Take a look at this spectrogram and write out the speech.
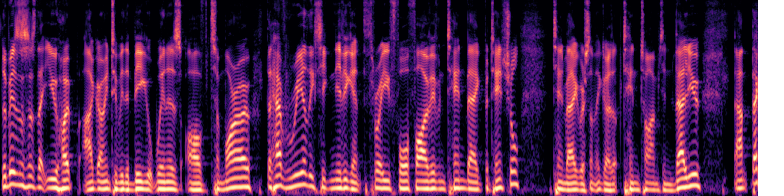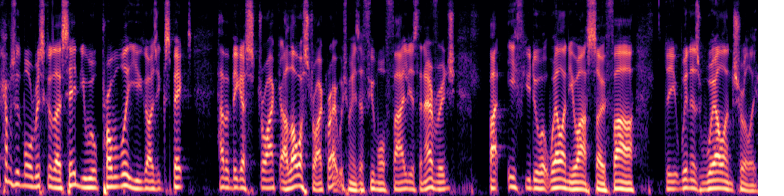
the businesses that you hope are going to be the big winners of tomorrow that have really significant three, four, five, even 10 bag potential. 10 bag or something goes up 10 times in value. Um, that comes with more risk, as I said. You will probably, you guys expect, have a bigger strike, a lower strike rate, which means a few more failures than average. But if you do it well, and you are so far, the winners well and truly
